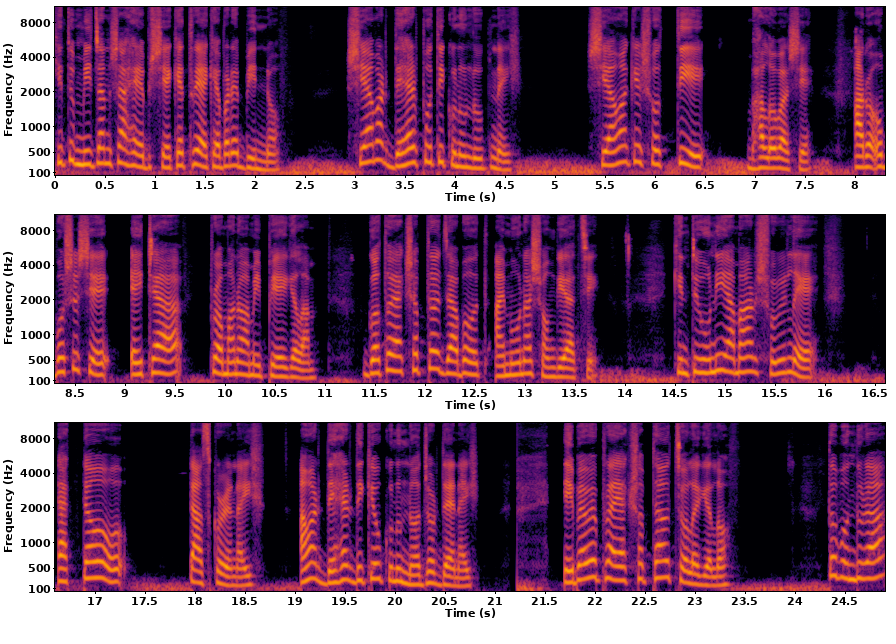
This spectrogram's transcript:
কিন্তু মিজান সাহেব সেক্ষেত্রে একেবারে ভিন্ন। সে আমার দেহের প্রতি কোনো লোক নেই। সে আমাকে সত্যি ভালোবাসে। আর অবশেষে এটা প্রমাণও আমি পেয়ে গেলাম। গত এক সপ্তাহ যাবৎ আমি ওনার সঙ্গে আছি। কিন্তু উনি আমার শরীরে একটাও টাচ করে নাই। আমার দেহের দিকেও কোনো নজর দেয় নাই। এভাবে প্রায় এক সপ্তাহ চলে গেল। তো বন্ধুরা,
